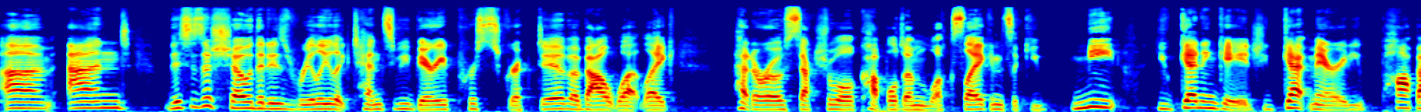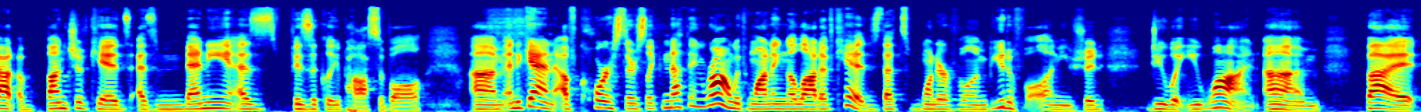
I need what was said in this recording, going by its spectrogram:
Um, and this is a show that is really like tends to be very prescriptive about what like heterosexual coupledom looks like. And it's like you meet, you get engaged, you get married, you pop out a bunch of kids, as many as physically possible. Um, and again, of course, there's like nothing wrong with wanting a lot of kids. That's wonderful and beautiful, and you should do what you want. Um, but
